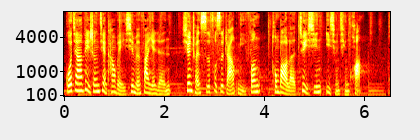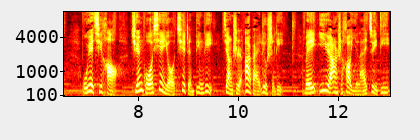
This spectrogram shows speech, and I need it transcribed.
国家卫生健康委新闻发言人、宣传司副司长米峰通报了最新疫情情况。五月七号，全国现有确诊病例降至二百六十例，为一月二十号以来最低。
